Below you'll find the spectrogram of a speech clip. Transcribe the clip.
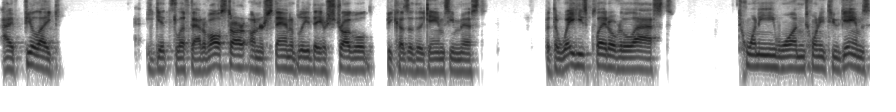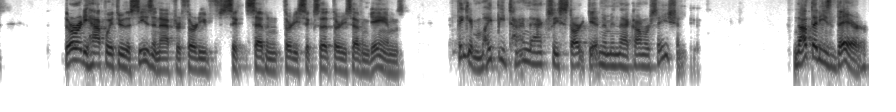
I feel like he gets left out of All Star. Understandably, they have struggled because of the games he missed. But the way he's played over the last 21, 22 games, they're already halfway through the season after 36, 36, 37 games think it might be time to actually start getting him in that conversation, dude. Not that he's there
